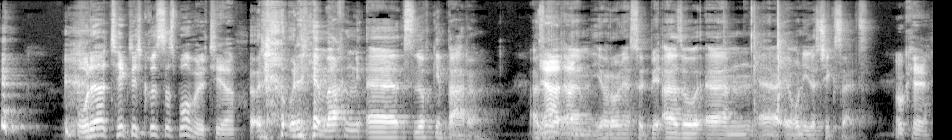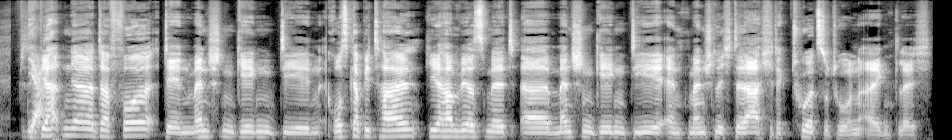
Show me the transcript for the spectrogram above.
Oder täglich grüßt das Murmeltier. Oder, oder wir machen äh, Slurk Imparo. Also Ja, ähm, Ironie, also ähm, äh, Ironie des Schicksals. Okay. Ja. Wir hatten ja davor den Menschen gegen den Großkapital. Hier haben wir es mit äh, Menschen gegen die entmenschlichte Architektur zu tun eigentlich.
